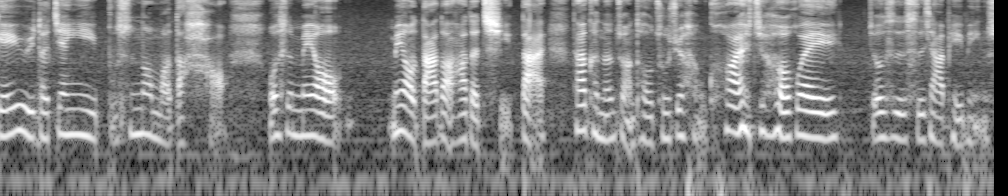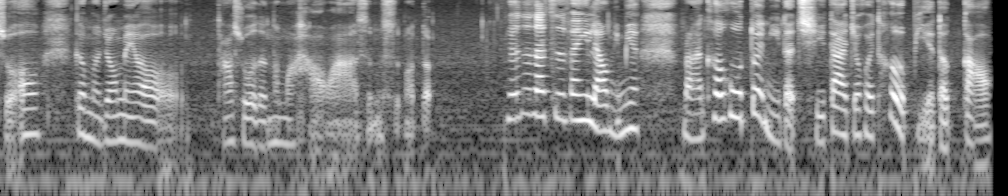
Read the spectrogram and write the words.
给予的建议不是那么的好，或是没有没有达到他的期待，他可能转头出去，很快就会就是私下批评说，哦，根本就没有他说的那么好啊，什么什么的。因为这在自费医疗里面，本来客户对你的期待就会特别的高。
